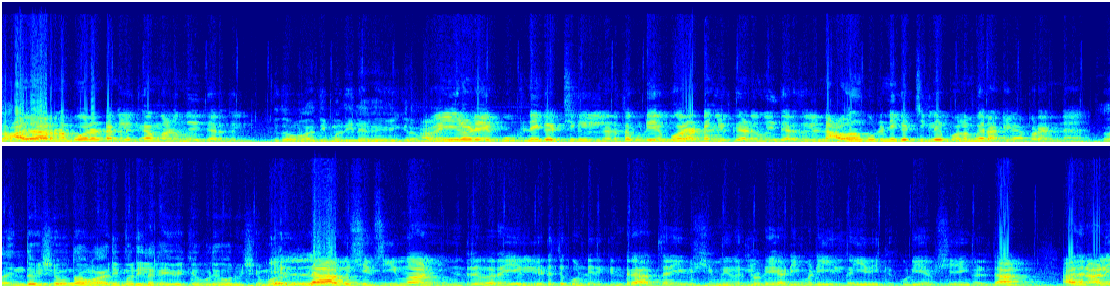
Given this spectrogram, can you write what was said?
சாதாரண போராட்டங்களுக்கு அவங்க அனுமதி தரதில்லை. இது அவங்க அதிமதியில கை வைக்கிற மாதிரி அவங்களுடைய கூட்டணி கட்சிகள் நடத்தக்கூடிய போராட்டங்களுக்கு அனுமதி தரதில்லைன்னு அவங்க கூட்டணி கட்சிகளே புலம்பெறாங்களே அப்புறம் என்ன? இந்த விஷயம் தான் அவங்க அடிமதியில கை வைக்கக்கூடிய ஒரு விஷயமா எல்லா விஷயம் சீமான் இன்று வரையில் எடுத்துக்கொண்டிருக்கின்ற அத்தனை விஷயம் இவர்களுடைய அடிமடியில் கை வைக்கக்கூடிய விஷயங்கள் தான். அதனால்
